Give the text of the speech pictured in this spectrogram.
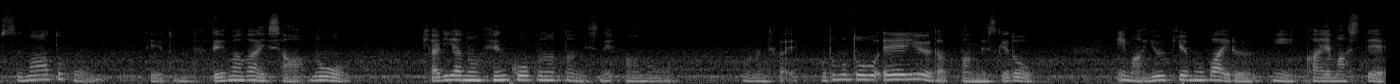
スマートフォン、えーと、なんだ電話会社のキャリアの変更を行ったんですね。あのなんていうかもともと au だったんですけど今 UQ モバイルに変えまして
